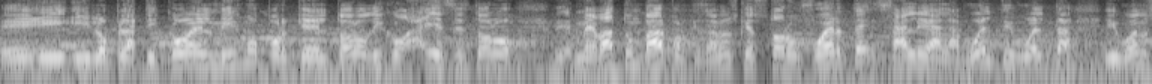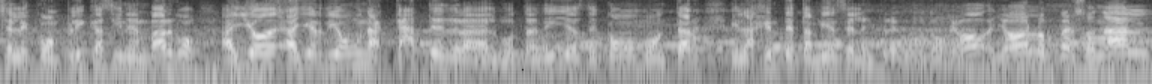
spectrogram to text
eh, y, lo platicó él mismo porque el toro dijo, ay, ese toro eh, me va a tumbar porque sabemos que es toro fuerte, sale a la vuelta y vuelta y bueno, se le complica, sin embargo, ayer, ayer dio una cátedra al Botanillas de cómo montar y la gente también se le entregó, ¿no? Yo, yo lo personal,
